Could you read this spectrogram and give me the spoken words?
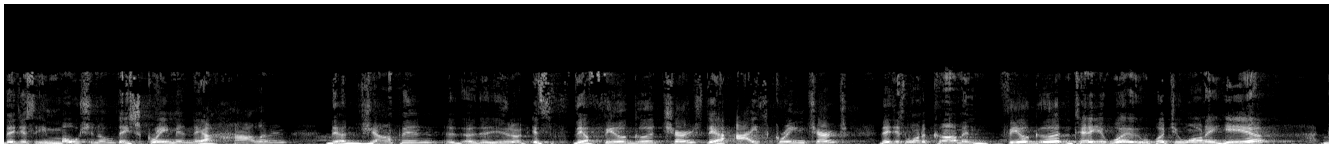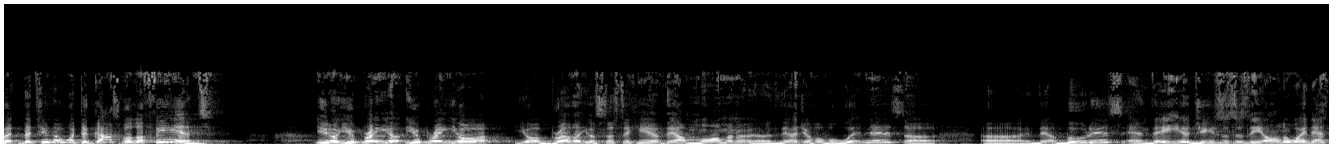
they're just emotional, they're screaming, they're hollering, they're jumping. Uh, uh, you know, it's they're feel good church, they're ice cream church. They just want to come and feel good and tell you what, what you want to hear. But but you know what? The gospel offends. You know, you bring your you bring your your brother, your sister here, if they're Mormon or they're Jehovah Witness, uh, uh, they're Buddhist, and they hear Jesus is the only way. That's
